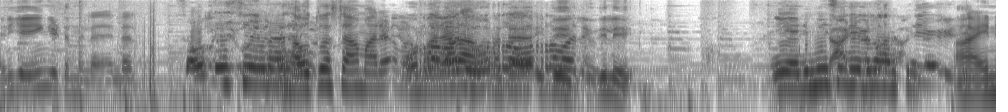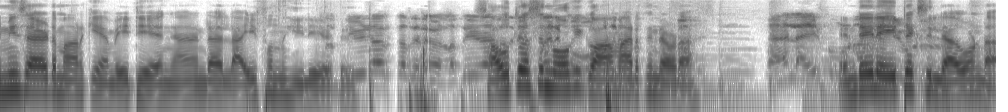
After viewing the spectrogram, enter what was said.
എനിക്ക് എയിം കിട്ടുന്നില്ല. എന്റെ സൗത്ത് വെസ്റ്റ് സൗത്ത് വെസ്റ്റ് ആ മര മറ്റേ ഇതിൽ. ആ എനിമീസ് ആയിട്ട് മാർക്ക് ചെയ്യാം. വെയിറ്റ് ചെയ്യാം. ഞാൻ എന്റെ ലൈഫ് ഒന്ന് ഹീൽ ചെയ്തിട്ട്. സൗത്ത് വെസ്റ്റ് നോക്കിക്കോ ആ മരത്തിന്റെ അവിടെ. എന്റെ കയ്യിൽ എയ്റ്റ് എക്സ് ഇല്ല അതുകൊണ്ടാ.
